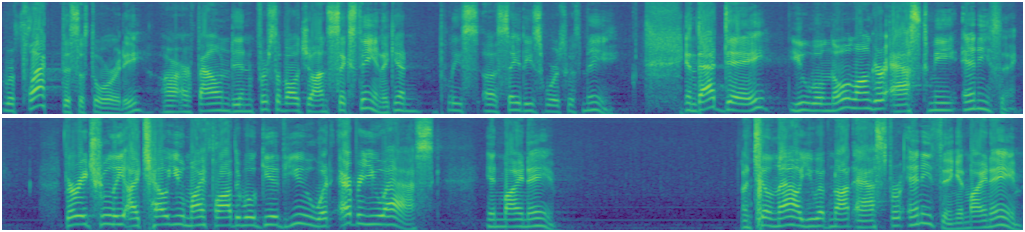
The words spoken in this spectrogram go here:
reflect this authority are, are found in, first of all, John 16. Again, please uh, say these words with me. In that day, you will no longer ask me anything. Very truly, I tell you, my Father will give you whatever you ask in my name. Until now, you have not asked for anything in my name.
